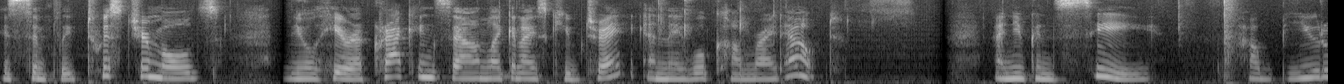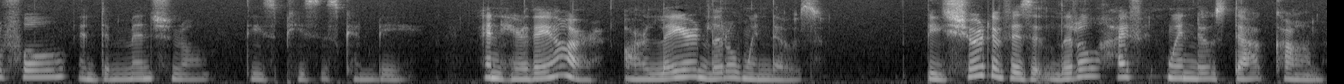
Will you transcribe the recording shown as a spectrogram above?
is simply twist your molds. You'll hear a cracking sound like an ice cube tray and they will come right out. And you can see how beautiful and dimensional these pieces can be. And here they are, our layered little windows. Be sure to visit little-windows.com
